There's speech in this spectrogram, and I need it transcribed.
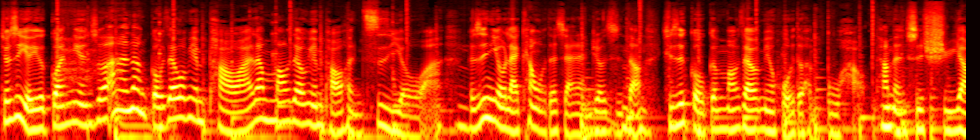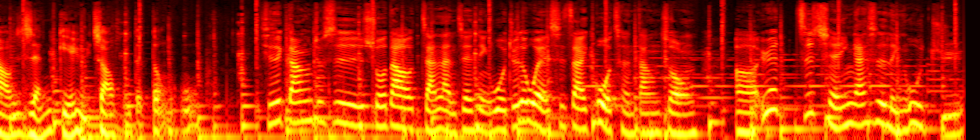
就是有一个观念说啊，让狗在外面跑啊，让猫在外面跑很自由啊。可是你有来看我的展览就知道，其实狗跟猫在外面活得很不好，它们是需要人给予照顾的动物。其实刚刚就是说到展览这件事情，我觉得我也是在过程当中，呃，因为之前应该是林务局，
